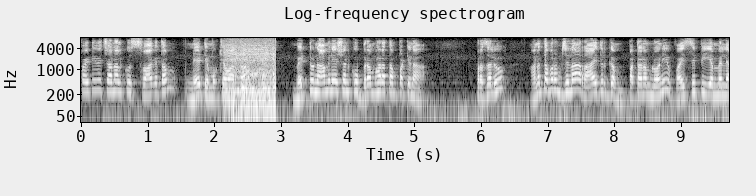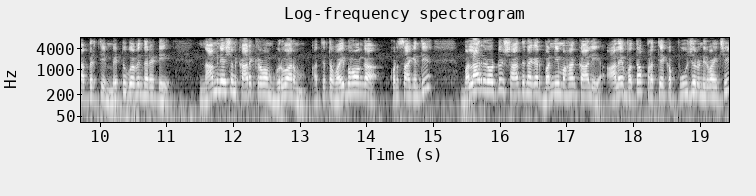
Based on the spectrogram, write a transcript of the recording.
ఫైవ్ టీవీ ఛానల్కు స్వాగతం. నేటి ముఖ్యవార్త మెట్టు నామినేషన్కు బ్రహ్మరథం పట్టిన ప్రజలు అనంతపురం జిల్లా రాయదుర్గం పట్టణంలోని వైసీపీ ఎమ్మెల్యే అభ్యర్థి మెట్టు గోవిందరెడ్డి నామినేషన్ కార్యక్రమం గురువారం అత్యంత వైభవంగా కొనసాగింది. బళ్ళారి రోడ్డు శాంతినగర్ బన్నీ మహంకాళి ఆలయం వద్ద ప్రత్యేక పూజలు నిర్వహించి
